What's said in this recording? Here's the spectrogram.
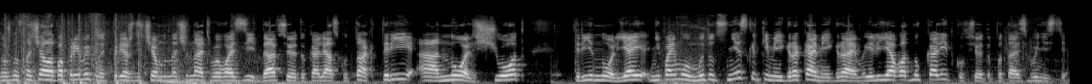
Нужно сначала попривыкнуть, прежде чем начинать вывозить, да, всю эту коляску. Так, 3-0 счет. 3-0. Я не пойму, мы тут с несколькими игроками играем, или я в одну калитку все это пытаюсь вынести?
